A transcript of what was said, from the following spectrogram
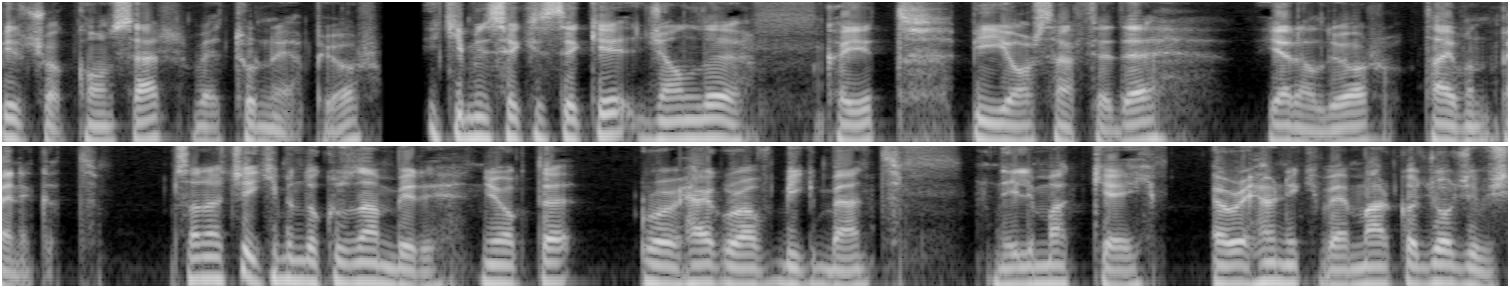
birçok konser ve turne yapıyor. 2008'deki canlı kayıt Be Yourself'te de yer alıyor Tywin Pennicott. Sanatçı 2009'dan beri New York'ta Roy Hargrove Big Band, Nelly McKay, Eri Honig ve Marco Georgievich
